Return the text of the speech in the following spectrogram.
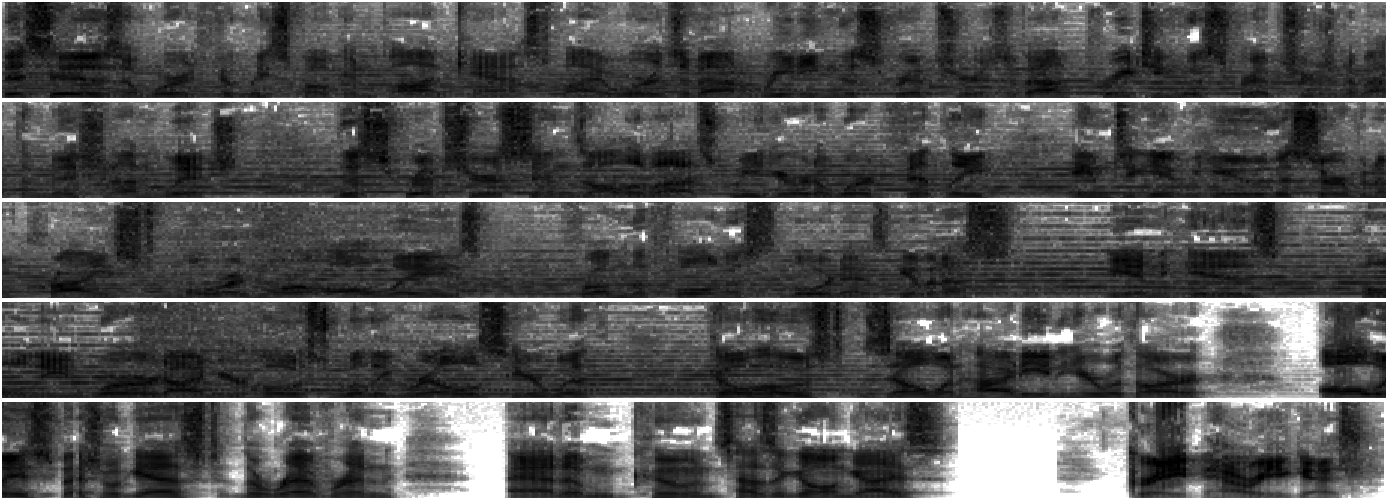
This is a Word Fitly Spoken podcast by words about reading the Scriptures, about preaching the Scriptures, and about the mission on which the Scripture sends all of us. We here at A Word Fitly aim to give you, the servant of Christ, more and more always from the fullness the Lord has given us in His holy word. I'm your host, Willie Grills, here with co-host Zelwyn Heide, and here with our always special guest, the Reverend Adam Koontz. How's it going, guys? Great. How are you guys?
